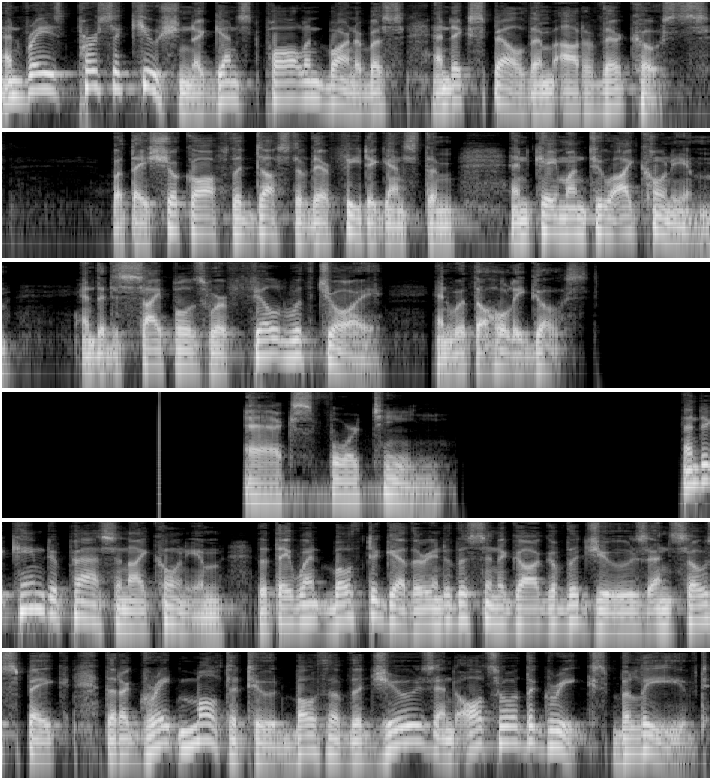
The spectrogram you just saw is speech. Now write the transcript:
and raised persecution against Paul and Barnabas, and expelled them out of their coasts. But they shook off the dust of their feet against them, and came unto Iconium. And the disciples were filled with joy, and with the Holy Ghost. Acts 14. And it came to pass in Iconium that they went both together into the synagogue of the Jews, and so spake, that a great multitude both of the Jews and also of the Greeks believed.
